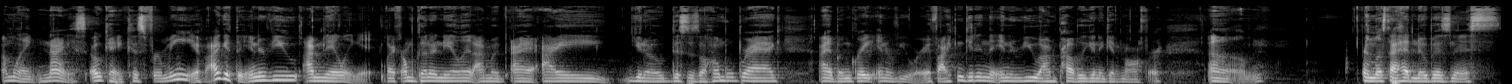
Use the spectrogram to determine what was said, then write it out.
I'm like, nice. Okay. Cause for me, if I get the interview, I'm nailing it. Like I'm gonna nail it. I'm a, I, I, you know, this is a humble brag. I am a great interviewer. If I can get in the interview, I'm probably gonna get an offer. Um, unless I had no business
